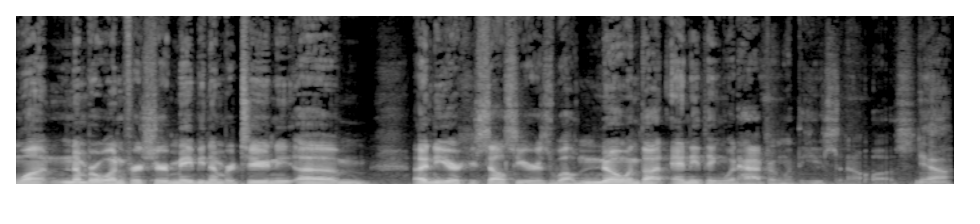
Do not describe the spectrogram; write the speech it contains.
one number one for sure, maybe number two. Um, uh, New York Excelsior as well. No one thought anything would happen with the Houston Outlaws. Yeah,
